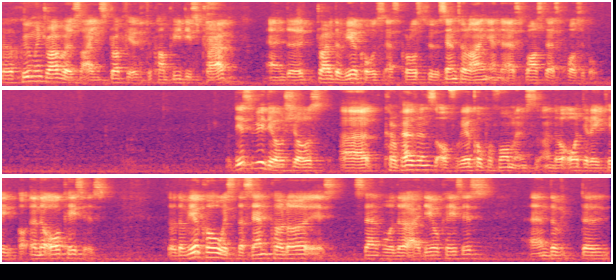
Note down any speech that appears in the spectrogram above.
the human drivers are instructed to complete this track and uh, drive the vehicles as close to the center line and as fast as possible. This video shows uh, comparisons of vehicle performance under all, under all cases. So the vehicle with the sand color is stand for the ideal cases, and the, the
